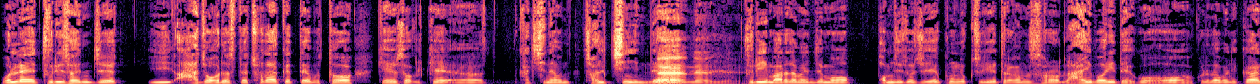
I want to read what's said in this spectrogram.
원래 둘이서 이제 이 아주 어렸을 때 초등학교 때부터 계속 이렇게 어, 같이 지내온 절친인데 네, 네, 네. 둘이 말하자면 이제 뭐 범죄 조직, 폭력 조직에 들어가면서 서로 라이벌이 되고 그러다 보니까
